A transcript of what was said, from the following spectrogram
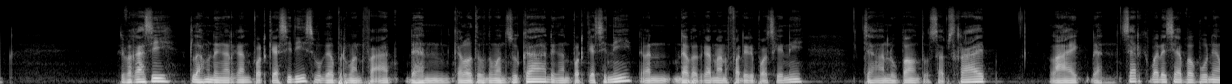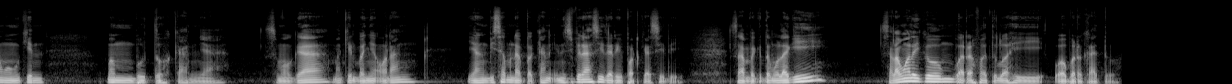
Terima kasih telah mendengarkan podcast ini, semoga bermanfaat. Dan kalau teman-teman suka dengan podcast ini dan mendapatkan manfaat dari podcast ini, jangan lupa untuk subscribe, like, dan share kepada siapa pun yang mungkin membutuhkannya. Semoga makin banyak orang yang bisa mendapatkan inspirasi dari podcast ini. Sampai ketemu lagi. Assalamualaikum warahmatullahi wabarakatuh.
